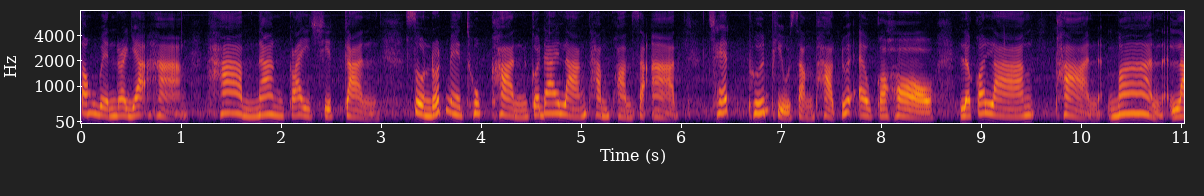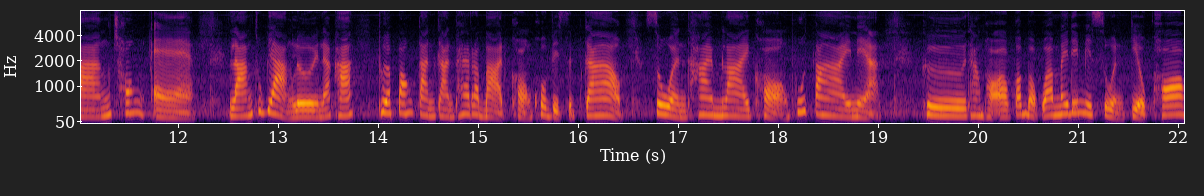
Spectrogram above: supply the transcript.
ต้องเว้นระยะห่างห้ามนั่งใกล้ชิดกัน ส่วนรถเมล์ทุกคันก็ได้ล้างทำความสะอาด เช็ดพื้นผิวสัมผัสด้วยแอลกอฮอล์แล้วก็ล้างผ่านม่าน ล้างช่องแอร์ ล้างทุกอย่างเลยนะคะ เพื่อป้องกันการแพร่ระบาดของโควิด -19 ส่วนไทม์ไลน์ของผู้ตายเนี่ยคือทางผออก็บอกว่าไม่ได้มีส่วนเกี่ยวข้อง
